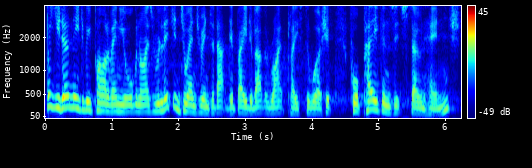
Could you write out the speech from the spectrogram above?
But you don't need to be part of any organized religion to enter into that debate about the right place to worship. For pagans, it's Stonehenge.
